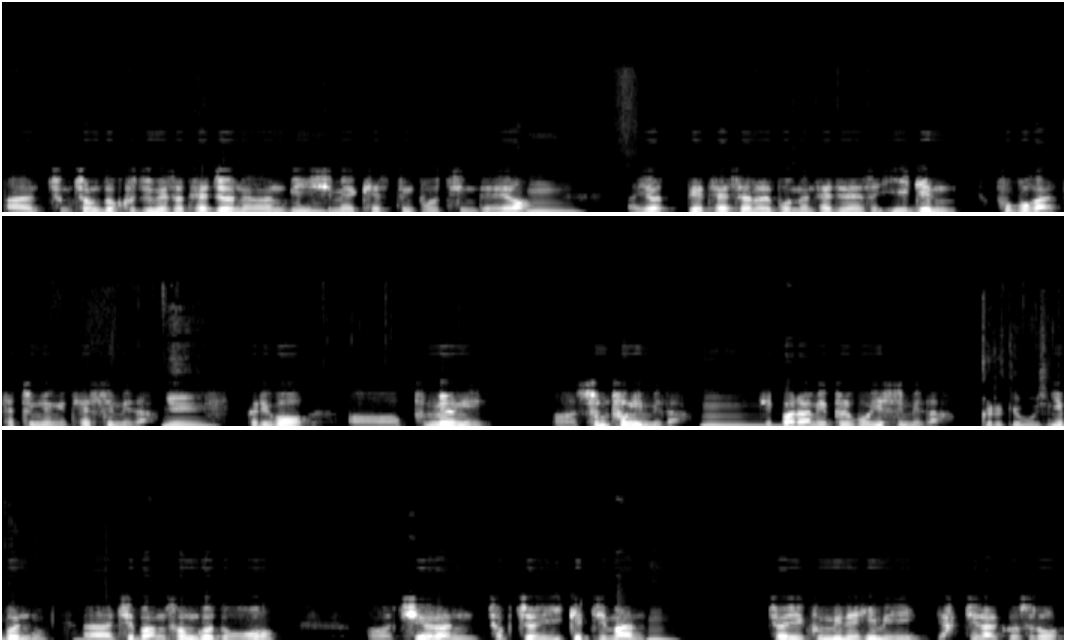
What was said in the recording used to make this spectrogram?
아, 충청도 그 중에서 대전은 민심의 캐스팅 부트인데요. 음. 아, 여태 대선을 보면 대전에서 이긴 후보가 대통령이 됐습니다. 예. 그리고 어, 분명히 어, 순풍입니다. 음. 뒷바람이 불고 있습니다. 그렇게 보시는 이번 거고. 음. 아, 지방 선거도 어, 치열한 접전이 있겠지만 음. 저희 국민의 힘이 약진할 것으로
